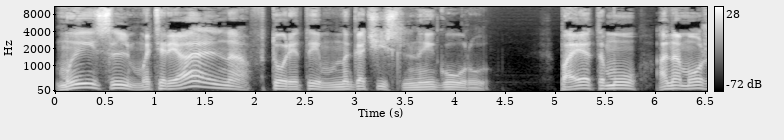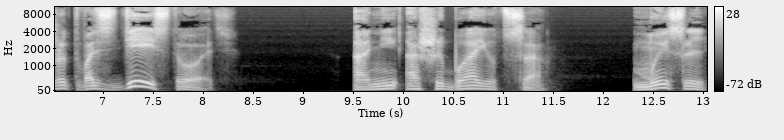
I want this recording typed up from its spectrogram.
Мысль материальна, вторят им многочисленные гуру. Поэтому она может воздействовать. Они ошибаются. Мысль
